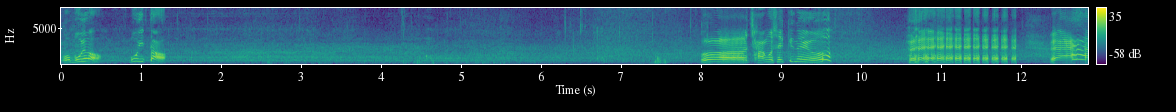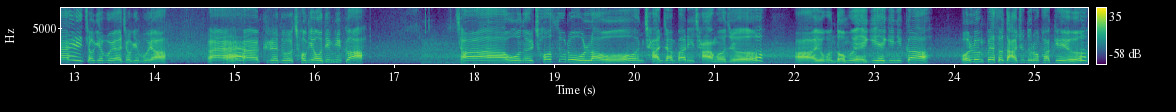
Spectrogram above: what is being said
어, 뭐야? 뭐 있다. 어, 장어 새끼네요. 아, 저게 뭐야, 저게 뭐야. 아, 그래도 저게 어딥니까? 자, 오늘 첫수로 올라온 잔잔바리 장어죠. 아, 요건 너무 애기애기니까 얼른 빼서 놔주도록 할게요.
